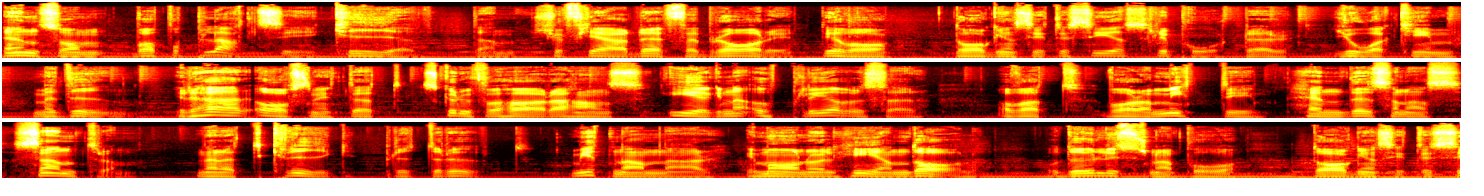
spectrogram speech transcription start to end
En som var på plats i Kiev den 24 februari, det var Dagens ETCs reporter Joakim Medin. I det här avsnittet ska du få höra hans egna upplevelser av att vara mitt i händelsernas centrum när ett krig bryter ut. Mitt namn är Emanuel Hendal och du lyssnar på Dagens ETC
